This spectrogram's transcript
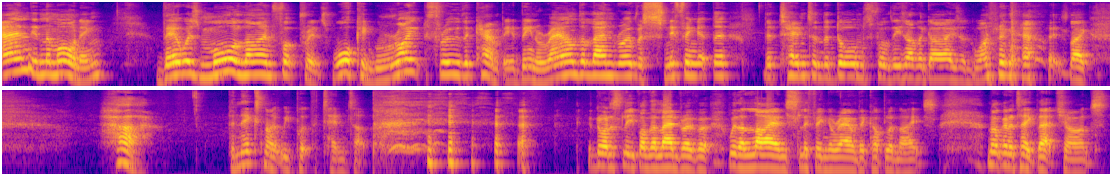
And in the morning, there was more lion footprints walking right through the camp. It had been around the Land Rover, sniffing at the, the tent and the dorms for these other guys and wondering how it's like. Huh. The next night we put the tent up. don't want to sleep on the Land Rover with a lion sniffing around a couple of nights. Not going to take that chance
